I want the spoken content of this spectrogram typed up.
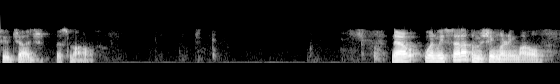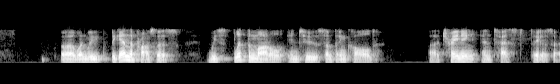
to judge this model. Now, when we set up a machine learning model, uh, when we began the process, we split the model into something called uh, training and test data sets.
